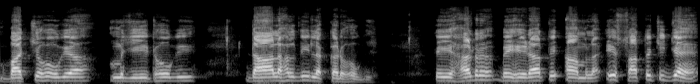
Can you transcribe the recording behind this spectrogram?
ਬੱਚ ਹੋ ਗਿਆ ਮਜੀਠ ਹੋ ਗਈ ਦਾਲ, ਹਲਦੀ, ਲੱਕੜ ਹੋ ਗਈ। ਤੇ ਹੜ ਬਿਹੇੜਾ ਤੇ ਆਮਲਾ, ਇਹ ਸੱਤ ਚੀਜ਼ਾਂ ਹੈ।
